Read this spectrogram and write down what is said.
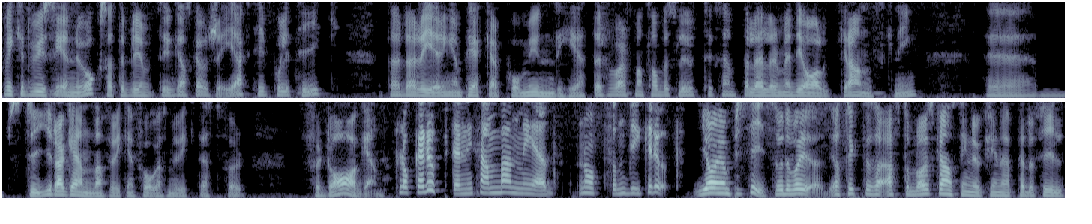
Vilket vi ser nu också att det blir det är en ganska reaktiv politik. Där, där regeringen pekar på myndigheter för varför man tar beslut till exempel, eller medial granskning. Eh, styr agendan för vilken fråga som är viktigast för, för dagen. Plockar upp den i samband med något som dyker upp. Ja, ja precis. Och det var, jag tyckte så Aftonbladets granskning nu kring den här pedofil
